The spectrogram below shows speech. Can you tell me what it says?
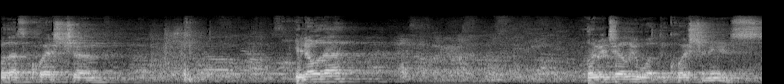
That's a question. You know that? Let me tell you what the question is.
